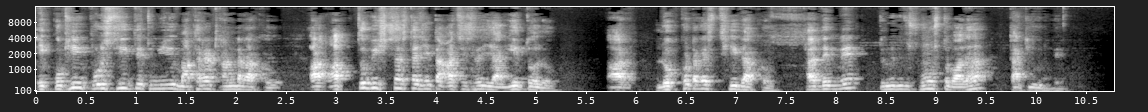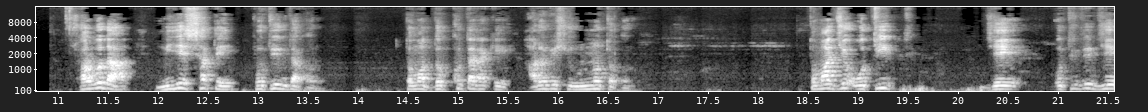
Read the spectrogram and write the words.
এই কঠিন পরিস্থিতিতে তুমি যদি মাথাটা ঠান্ডা রাখো আর আত্মবিশ্বাসটা যেটা আছে সেটা জাগিয়ে তোলো আর লক্ষ্যটাকে স্থির রাখো, তাহলে দেখবে তুমি কিন্তু সমস্ত বাধা কাটিয়ে উঠবে। সর্বদা নিজের সাথে প্রতিযোগিতা করো। তোমার দক্ষতাটাকে আরও বেশি উন্নত করো। তোমার যে অতীত, যে অতীতের যে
